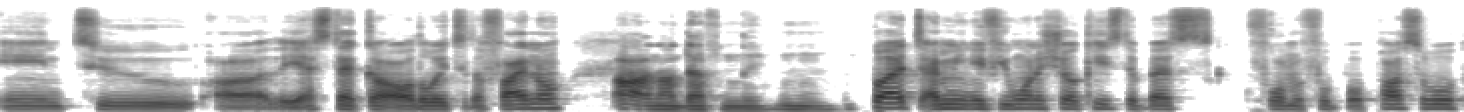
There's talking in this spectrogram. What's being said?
into uh, the Azteca all the way to the final. Oh no, definitely. hmm But I mean, if you want to showcase the best form of football possible,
